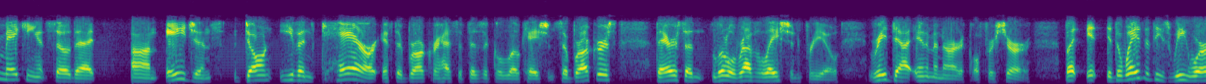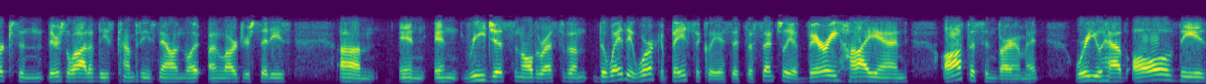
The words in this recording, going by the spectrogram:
making it so that um, agents don't even care if their broker has a physical location. So brokers, there's a little revelation for you. Read that Inman article for sure. But it, it, the way that these WeWorks and there's a lot of these companies now in, in larger cities, um, in in Regus and all the rest of them, the way they work basically is it's essentially a very high-end office environment where you have all of these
